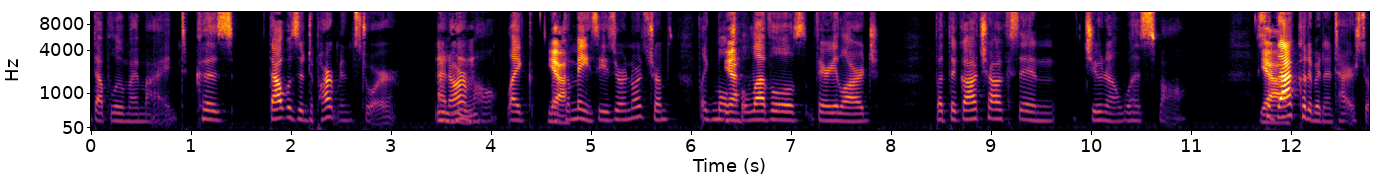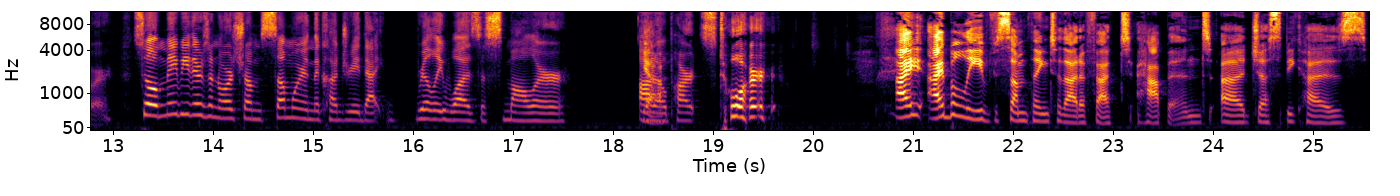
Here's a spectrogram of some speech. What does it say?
That blew my mind because that was a department store at our Mhm. mall, like Yeah. like a Macy's or a Nordstrom's, like multiple levels, very large. But the Gottschalks in Juneau was small. So Yeah. that could have been a tire store. So maybe there's a Nordstrom somewhere in the country that really was a smaller Yeah. auto parts store. I I believe something to that effect happened uh, just because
